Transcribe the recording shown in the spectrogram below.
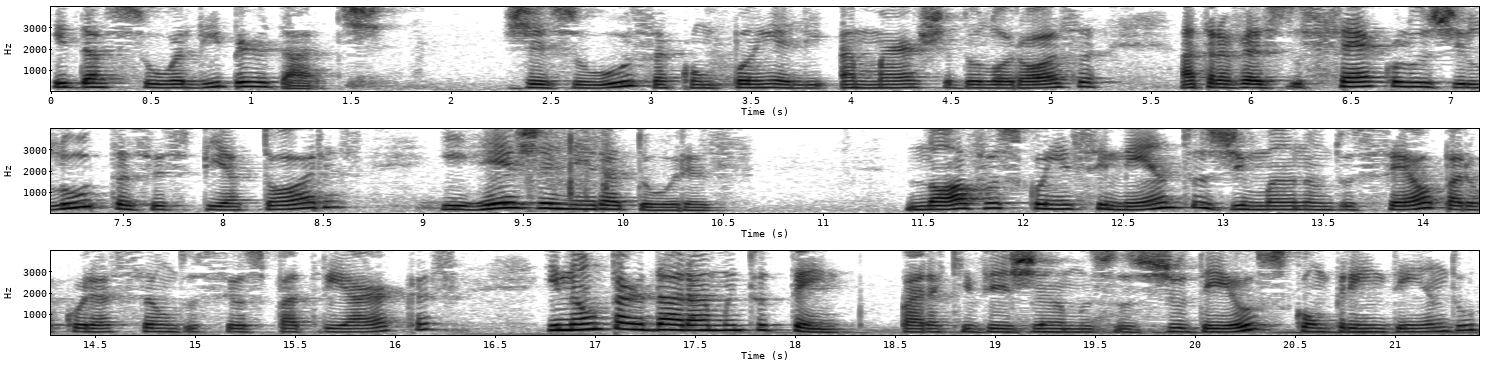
e da sua liberdade. Jesus acompanha-lhe a marcha dolorosa através dos séculos de lutas expiatórias e regeneradoras. Novos conhecimentos dimanam do céu para o coração dos seus patriarcas, e não tardará muito tempo para que vejamos os judeus compreendendo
